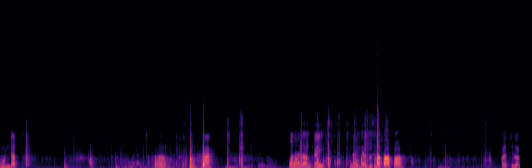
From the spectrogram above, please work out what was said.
man ako. ha? Wala lang, kay naigado sila papa. Pat sila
